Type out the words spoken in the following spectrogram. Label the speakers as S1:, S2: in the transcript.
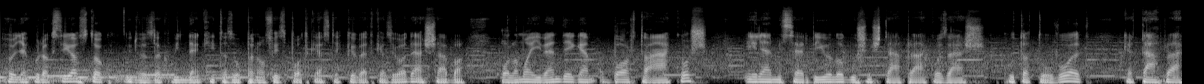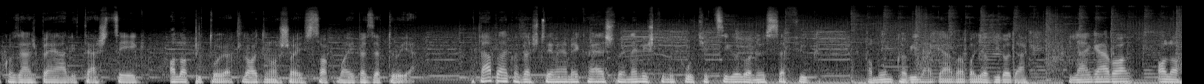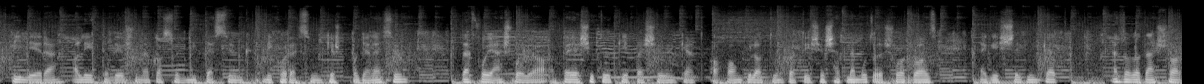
S1: Hölgyek, urak, sziasztok! Üdvözlök mindenkit az Open Office Podcast egy következő adásába, ahol a mai vendégem Barta Ákos, élelmiszerbiológus és táplálkozás kutató volt, a táplálkozás beállítás cég alapítója, tulajdonosa és szakmai vezetője. A táplálkozás témája még ha elsőre nem is tűnik úgy, hogy szigorúan összefügg a munka világával vagy az irodák világával, alappillére a létezésünknek az, hogy mit teszünk, mikor eszünk és hogyan eszünk, befolyásolja a teljesítőképességünket, a hangulatunkat is, és hát nem utolsó sorban az egészségünket. Ez az adással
